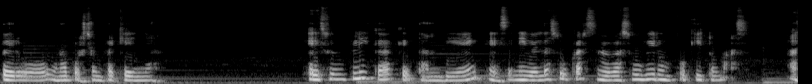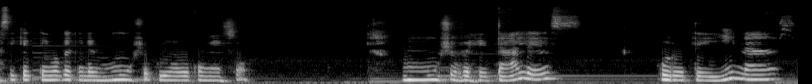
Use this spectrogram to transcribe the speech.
pero una porción pequeña. Eso implica que también ese nivel de azúcar se me va a subir un poquito más. Así que tengo que tener mucho cuidado con eso. Muchos vegetales, proteínas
